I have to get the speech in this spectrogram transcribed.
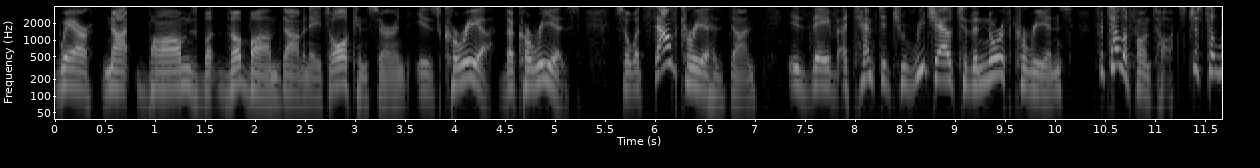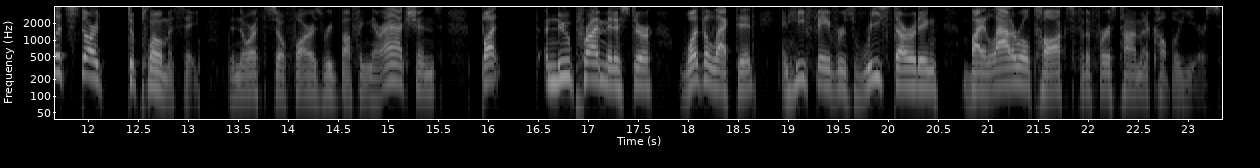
where not bombs, but the bomb dominates all concerned is Korea, the Koreas. So, what South Korea has done is they've attempted to reach out to the North Koreans for telephone talks, just to let's start diplomacy. The North so far is rebuffing their actions, but a new prime minister was elected, and he favors restarting bilateral talks for the first time in a couple years.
